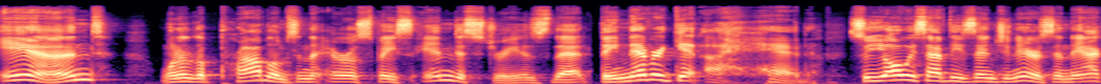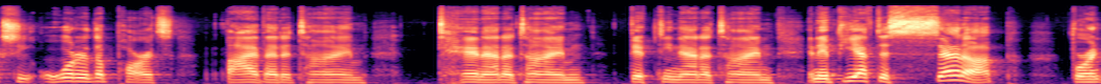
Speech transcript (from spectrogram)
And one of the problems in the aerospace industry is that they never get ahead. So you always have these engineers and they actually order the parts five at a time, 10 at a time, 15 at a time. And if you have to set up for an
